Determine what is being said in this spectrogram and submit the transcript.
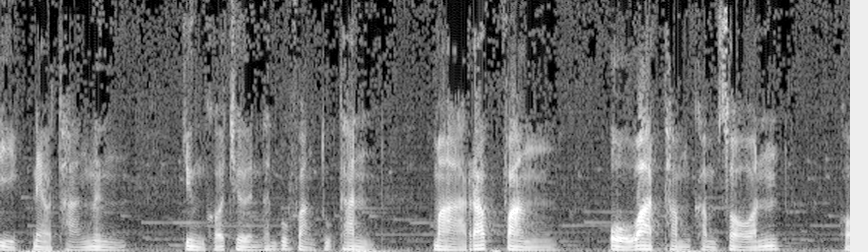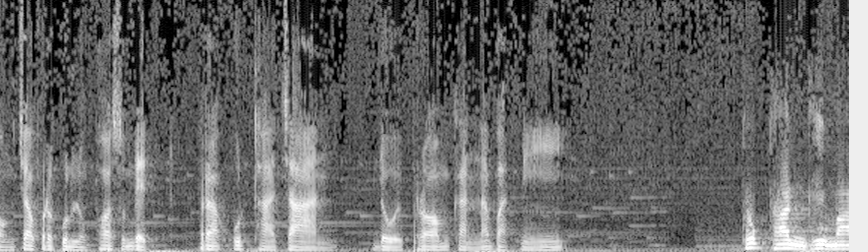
อีกแนวทางหนึ่ง จึงขอเชิญท่านผู้ฟังทุกท่านมารับฟัง โอวาทธรรมคำสอนของเจ้าประคุณหลวงพ่อสมเด็จพระพุทธาจารย์ โดยพร้อมกันณบัดนี้ ทุกท่านที่มา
